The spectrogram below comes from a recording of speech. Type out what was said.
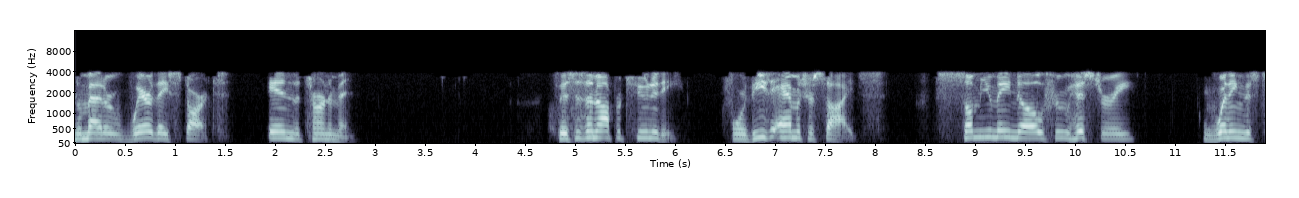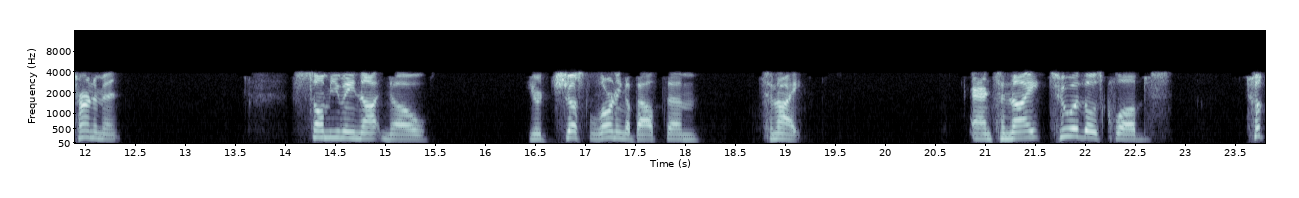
no matter where they start in the tournament. This is an opportunity for these amateur sides. Some you may know through history winning this tournament. Some you may not know. You're just learning about them tonight. And tonight, two of those clubs took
